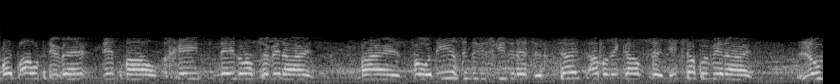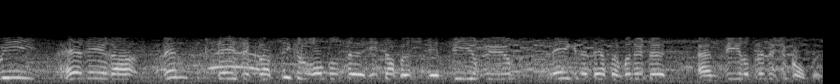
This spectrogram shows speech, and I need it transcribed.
Op Oud-Duvet. Ditmaal geen Nederlandse winnaar. Maar voor het eerst in de geschiedenis een Zuid-Amerikaanse etappenwinnaar. Louis Herrera wint deze klassieke ronde etappes in 4 uur, 39 minuten en 24 seconden.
